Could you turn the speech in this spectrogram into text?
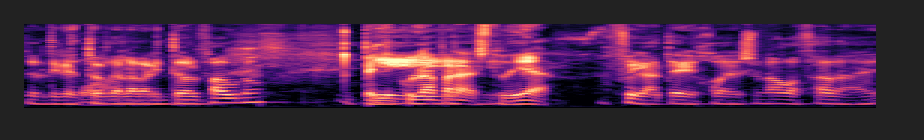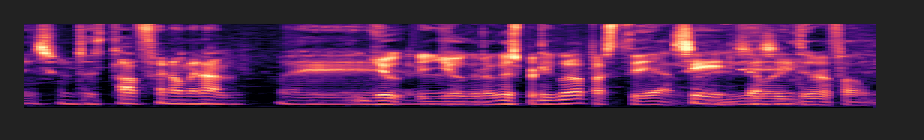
es el director Buah. del laberinto del fauno. Película Y- para estudiar. Fíjate, joder, es una gozada, ¿eh? Es un- está fenomenal. Eh, Yo, yo creo que es película para estudiar. Sí, el laberinto sí. del fauno.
